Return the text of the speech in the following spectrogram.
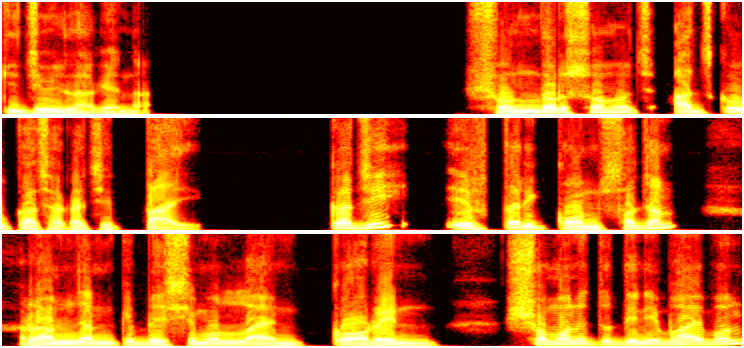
কিছুই লাগে না। সুন্দর, সহজ, আজকেও কাছাকাছি, তাই। কাজী, ইফতারি কম সাজান, রমজানকে বেশি মূল্যায়ন করেন। সমন্বিত দিনী ভাই বোন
